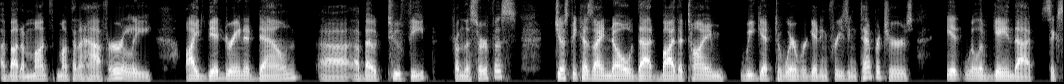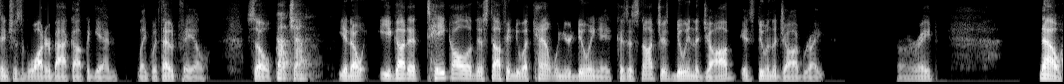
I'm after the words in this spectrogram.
about a month, month and a half early, I did drain it down uh, about two feet from the surface just because I know that by the time we get to where we're getting freezing temperatures, it will have gained that six inches of water back up again, like without fail. So, gotcha. You know, you got to take all of this stuff into account when you're doing it because it's not just doing the job, it's doing the job right. All right. Now,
